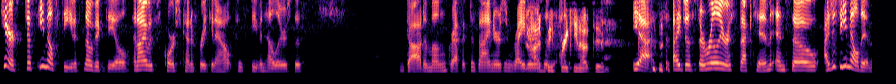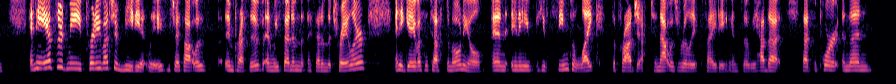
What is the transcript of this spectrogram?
here, just email Steve. It's no big deal. And I was, of course, kind of freaking out because Steven Heller is this god among graphic designers and writers. I'd be freaking out too. Yeah, I just I really respect him, and so I just emailed him, and he answered me pretty much immediately, which I thought was impressive. And we sent him I sent him the trailer, and he gave us a testimonial, and and he he seemed to like the project, and that was really exciting. And so we had that that support, and then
